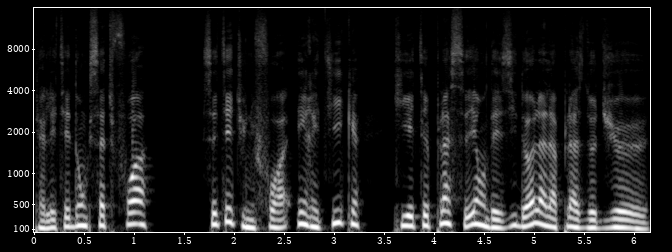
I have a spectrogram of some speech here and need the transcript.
Quelle était donc cette foi? C'était une foi hérétique qui était placée en des idoles à la place de Dieu.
